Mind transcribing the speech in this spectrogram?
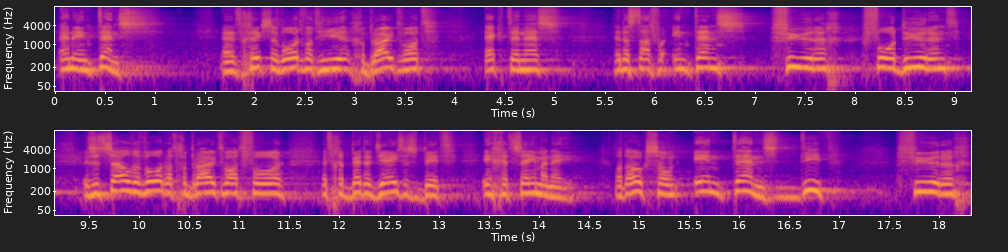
en intens. En het Griekse woord wat hier gebruikt wordt, ektenes, dat staat voor intens, vurig, voortdurend. Is hetzelfde woord wat gebruikt wordt voor het gebed dat Jezus bidt in Gethsemane. Wat ook zo'n intens, diep, vurig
